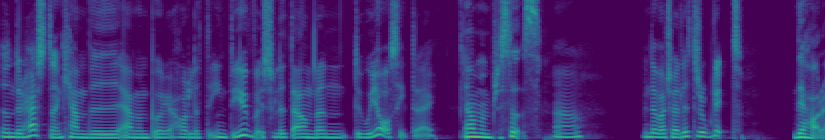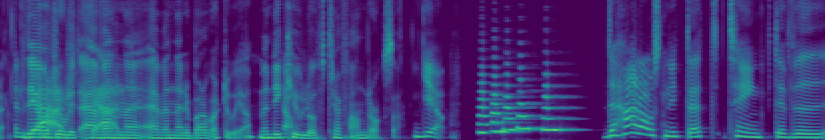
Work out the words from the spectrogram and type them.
under hösten kan vi även börja ha lite intervjuer så lite andra än du och jag sitter här. Ja men precis. Ja. Men det har varit väldigt roligt. Det har det. Eller det, det har varit är, roligt även, eh, även när det bara varit du och jag. Men det är Ja. kul att träffa andra också. Ja. Det här avsnittet tänkte vi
